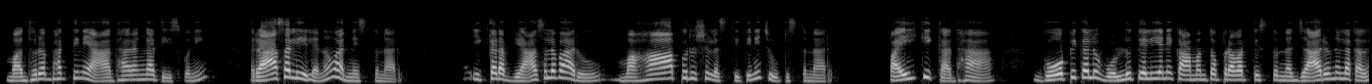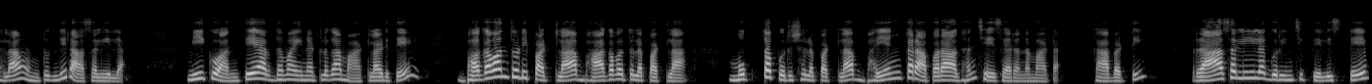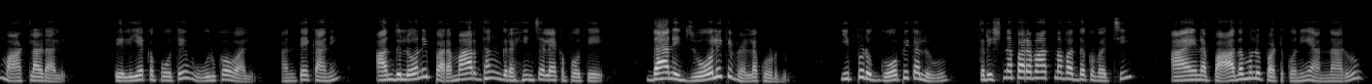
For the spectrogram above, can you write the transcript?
మధుర భక్తిని ఆధారంగా తీసుకుని రాసలీలను వర్ణిస్తున్నారు. ఇక్కడ వ్యాసుల వారు మహాపురుషుల స్థితిని చూపిస్తున్నారు. పైకి కథ గోపికలు ఒళ్ళు తెలియని కామంతో ప్రవర్తిస్తున్న జారుణుల కథలా ఉంటుంది రాసలీల. మీకు అంతే అర్థమైనట్లుగా మాట్లాడితే భగవంతుడి పట్ల భాగవతుల పట్ల ముక్త పురుషుల పట్ల భయంకర అపరాధం చేశారన్నమాట. కాబట్టి రాసలీల గురించి తెలిస్తే మాట్లాడాలి. తెలియకపోతే ఊరుకోవాలి. అంతేకాని అందులోని పరమార్థం గ్రహించలేకపోతే దాని జోలికి వెళ్ళకూడదు. ఇప్పుడు గోపికలు కృష్ణ పరమాత్మ వద్దకు వచ్చి ఆయన పాదములు పట్టుకొని అన్నారు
